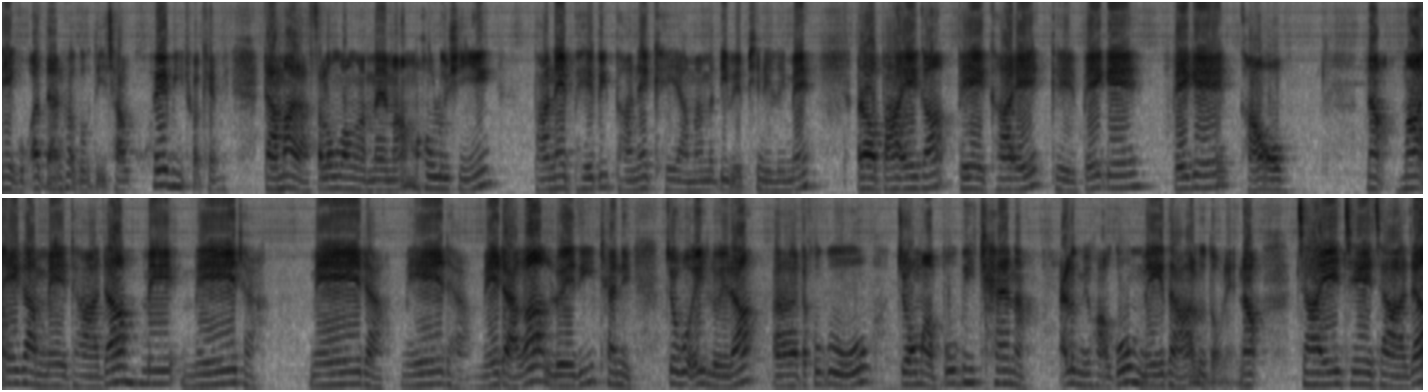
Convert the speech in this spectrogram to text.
နဲ့ကိုအတန်ထွက်ကိုတေချာခွဲပြီးထွက်ခဲ့မယ်ဒါမှဒါစလုံးပေါင်းကမှန်မှာမဟုတ်လို့ရှိရင်ဘာနဲ့ဘဲပြီးဘာနဲ့ခဲရမှမသိပဲဖြစ်နေလိမ့်မယ်အဲ့တော့ဘာအေကဘဲခါအေကေဘဲကေဘဲကေခေါင်းအောင်နောက်မာအေကမေဒါဒါမေမေဒါမဲတာမဲတာမဲတာကလွယ်သည်ထန်းနေကြောဖို့အိတ်လွယ်တာအာတခုခုကိုကြောမှာပိုးပြီးထန်းတာ အဲ့လိုမျိုးဟာကိုမဲတာလို့သုံးတယ်နောက်ဂျာရေးချဲဂျာဂျာ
